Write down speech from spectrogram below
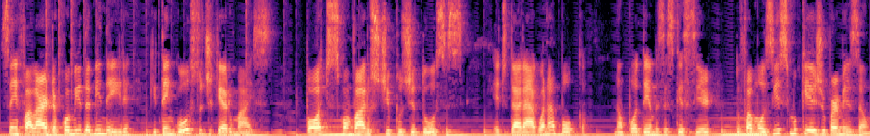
sem falar da comida mineira, que tem gosto de quero mais potes com vários tipos de doces, é de dar água na boca. Não podemos esquecer do famosíssimo queijo parmesão,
